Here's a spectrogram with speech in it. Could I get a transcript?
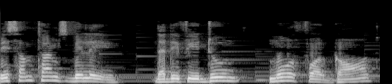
We sometimes believe that if we do more for God,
